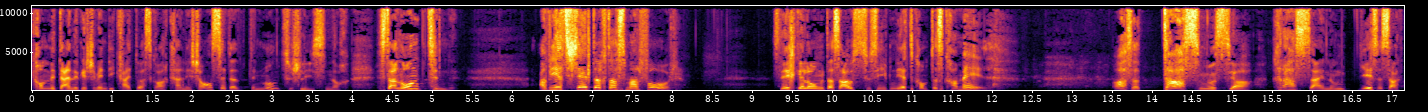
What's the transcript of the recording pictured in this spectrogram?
kommt mit einer Geschwindigkeit, du hast gar keine Chance, den Mund zu schließen noch. Ist dann unten. Aber jetzt stellt euch das mal vor. Ist nicht gelungen, das auszusieben, jetzt kommt das Kamel. Also, das muss ja krass sein. Und Jesus sagt,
